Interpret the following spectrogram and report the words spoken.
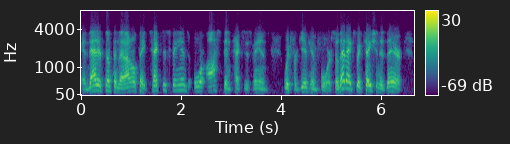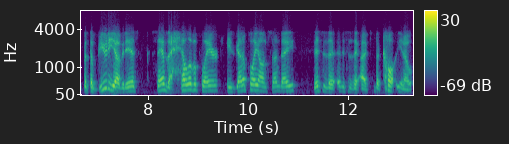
And that is something that I don't think Texas fans or Austin, Texas fans would forgive him for. So that expectation is there. But the beauty of it is Sam's a hell of a player. He's going to play on Sundays. This is a this is a, a the you know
